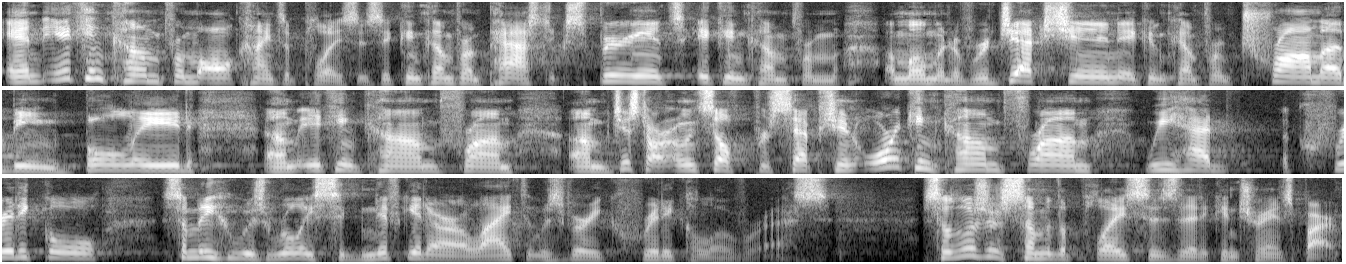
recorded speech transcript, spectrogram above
And it can come from all kinds of places. It can come from past experience. It can come from a moment of rejection. It can come from trauma, being bullied. Um, it can come from um, just our own self perception, or it can come from we had a critical, somebody who was really significant in our life that was very critical over us. So, those are some of the places that it can transpire.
